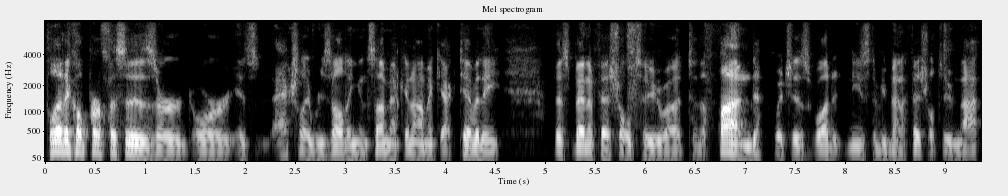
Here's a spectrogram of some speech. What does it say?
political purposes or or is actually resulting in some economic activity that's beneficial to uh, to the fund, which is what it needs to be beneficial to, not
